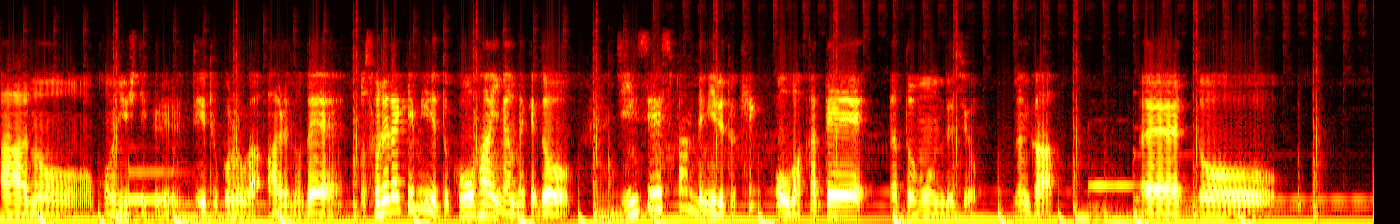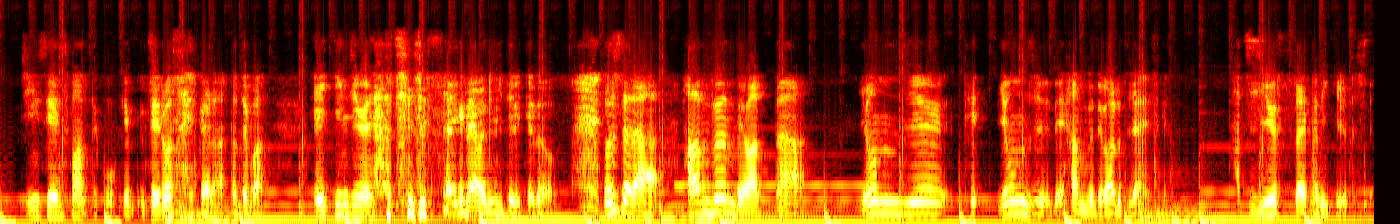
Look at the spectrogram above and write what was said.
あの購入してくれるっていうところがあるのでそれだけ見ると広範囲なんだけど人生スパンで見ると結構若手だと思うんですよ。なんかえー、っと人生スパンってこう結構0歳から例えば平均寿命で80歳ぐらいまで見てるけどそしたら半分で割った 40, 40で半分で割るじゃないですか。80歳まで生きるとして。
